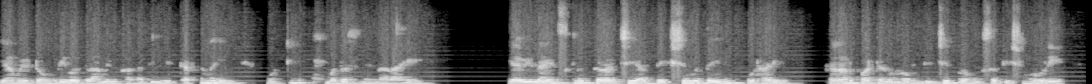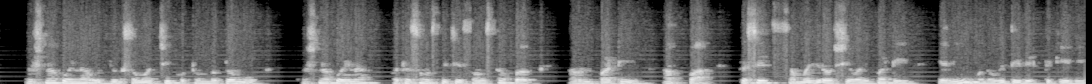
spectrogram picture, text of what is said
यावेळी डोंगरी व ग्रामीण भागातील विद्यार्थ्यांनाही मोठी मदत मिळणार आहे. यावेळी लायन्स क्लब कराडचे अध्यक्ष व दैनिक पुढारी कराड पाटण आवृत्तीचे प्रमुख सतीश मोरे कृष्णा कोयना उद्योग समाजचे कुटुंब प्रमुख कृष्णा कोयना पतसंस्थेचे संस्थापक अरुण पाटील आप्पा तसेच संभाजीराव शेवाळे पाटील यांनी मनोगती व्यक्त केली.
